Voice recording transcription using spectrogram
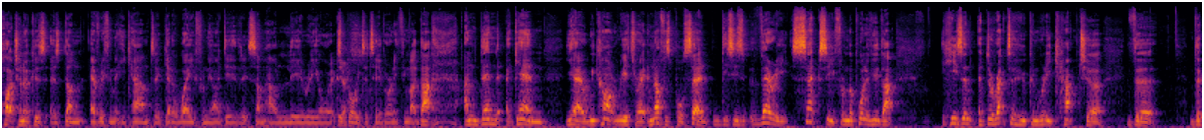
Park Chan Wook has, has done everything that he can to get away from the idea that it's somehow leery or exploitative or anything like that. And then again, yeah, we can't reiterate enough, as Paul said, this is very sexy from the point of view that he's an, a director who can really capture the the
